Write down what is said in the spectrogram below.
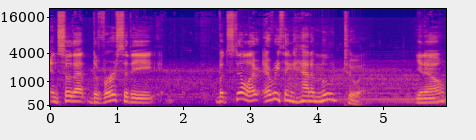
And so that diversity but still everything had a mood to it you know?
